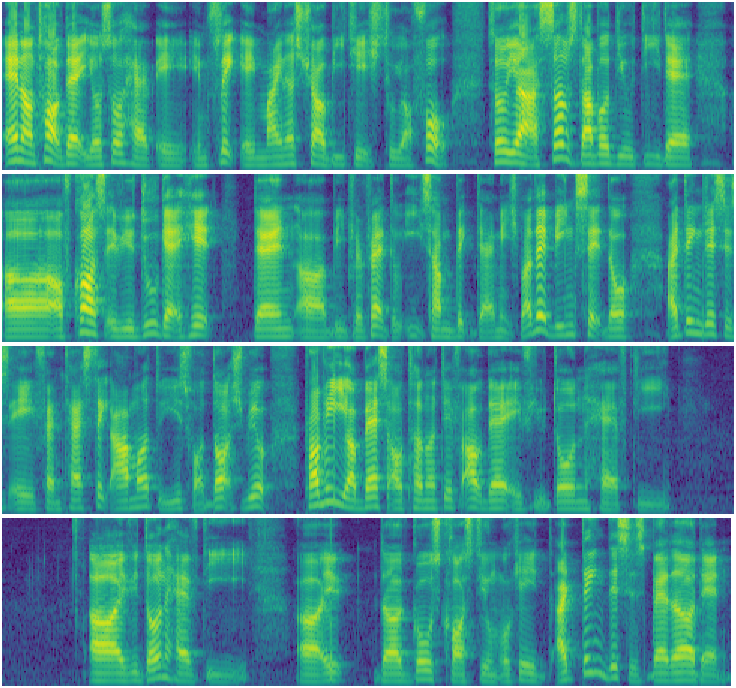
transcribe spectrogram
And on top of that, you also have a inflict a minus 12 BTH to your foe. So yeah, serves double duty there. Uh, of course, if you do get hit, then uh, be prepared to eat some big damage. But that being said though, I think this is a fantastic armor to use for dodge build. Probably your best alternative out there if you don't have the uh, if you don't have the uh, it, the ghost costume okay i think this is better than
